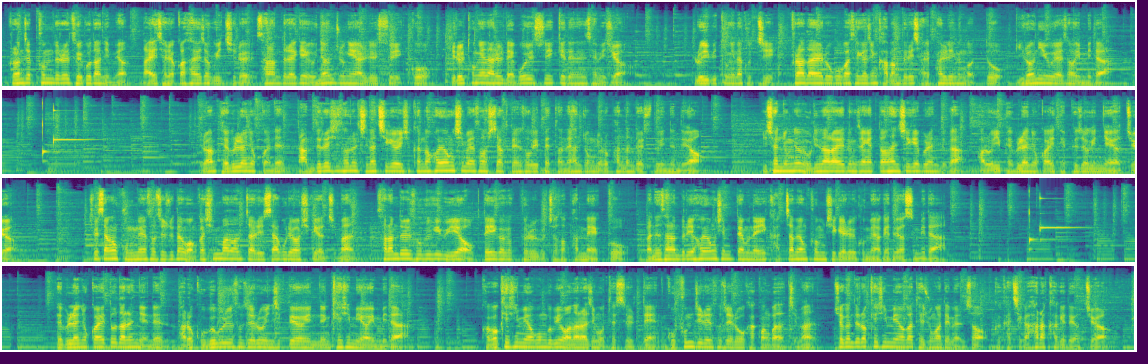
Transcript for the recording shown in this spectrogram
그런 제품들을 들고 다니면 나의 재력과 사회적 위치를 사람들에게 은연중에 알릴 수 있고 이를 통해 나를 내보일 수 있게 되는 셈이죠. 루이비통이나 구찌, 프라다의 로고가 새겨진 가방들이 잘 팔리는 것도 이런 이유에서입니다. 이러한 베블렌 효과는 남들의 시선을 지나치게 의식하는 허영심에서 시작된 소비 패턴의 한 종류로 판단될 수도 있는데요. 2006년 우리나라에 등장했던 한 시계 브랜드가 바로 이 베블렌 효과의 대표적인 예였죠. 실상은 국내에서 제조된 원가 10만원짜리 싸구려 시계였지만 사람들을 속이기 위해 억대의 가격표를 붙여서 판매했고 많은 사람들이 허영심 때문에 이 가짜 명품 시계를 구매하게 되었습니다. 베블렌 효과의 또 다른 예는 바로 고급 의류 소재로 인식되어 있는 캐시미어입니다. 과거 캐시미어 공급이 원활하지 못했을 땐 고품질의 소재로 각광받았지만 최근 들어 캐시미어가 대중화되면서 그 가치가 하락하게 되었죠.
